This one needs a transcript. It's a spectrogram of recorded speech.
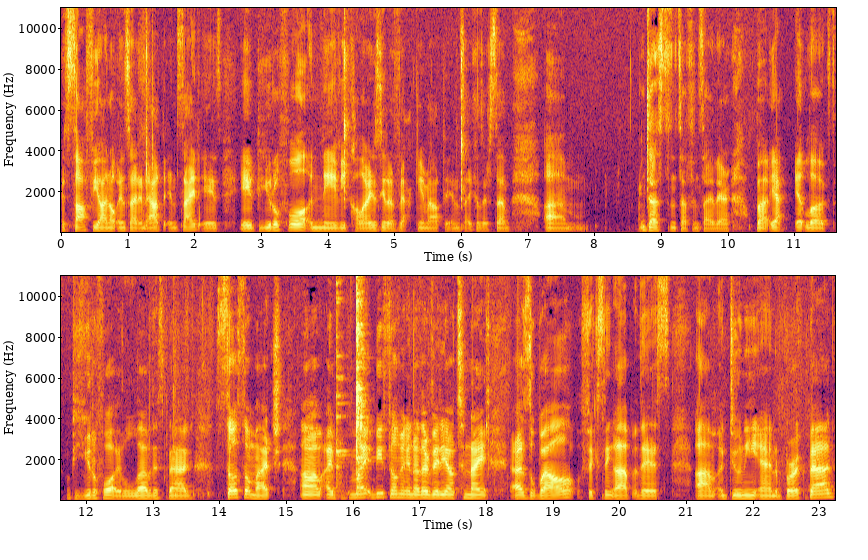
It's Saffiano inside and out. The inside is a beautiful navy color. I just need to vacuum out the inside because there's some um, dust and stuff inside there. But yeah, it looks beautiful. I love this bag so, so much. Um, I might be filming another video tonight as well, fixing up this um, Dooney and Bourke bag.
